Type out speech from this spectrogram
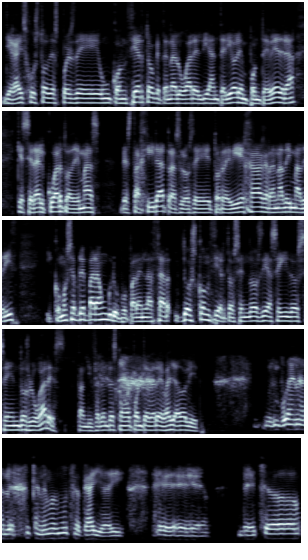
Llegáis justo después de un concierto que tendrá lugar el día anterior en Pontevedra, que será el cuarto además de esta gira, tras los de Torrevieja, Granada y Madrid. ¿Y cómo se prepara un grupo para enlazar dos conciertos en dos días seguidos en dos lugares, tan diferentes como Pontevedra y Valladolid? Bueno, tenemos mucho callo ahí. Eh, De hecho,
